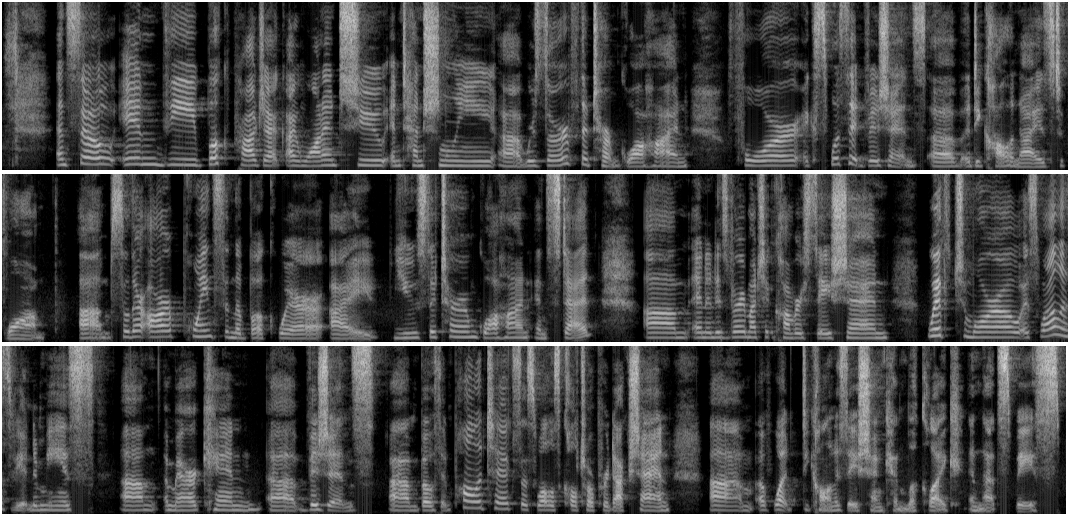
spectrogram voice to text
And so, in the book project, I wanted to intentionally uh, reserve the term Guahan for explicit visions of a decolonized Guam. Um, so there are points in the book where I use the term Guahan instead, um, and it is very much in conversation with Chamorro as well as Vietnamese um, American uh, visions, um, both in politics as well as cultural production, um, of what decolonization can look like in that space.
